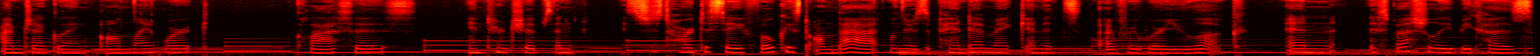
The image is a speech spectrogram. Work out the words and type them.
I'm juggling online work, classes, internships, and it's just hard to stay focused on that when there's a pandemic and it's everywhere you look. And especially because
